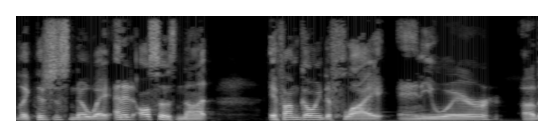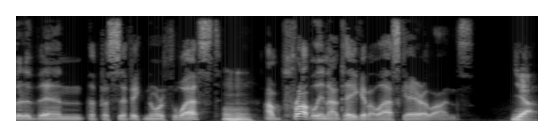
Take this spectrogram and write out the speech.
like there's just no way, and it also is not. If I'm going to fly anywhere other than the Pacific Northwest, Mm-hmm. I'm probably not taking Alaska Airlines. Yeah.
